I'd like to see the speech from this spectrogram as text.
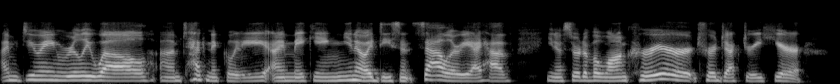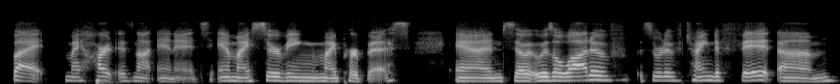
I'm doing really well um, technically. I'm making, you know, a decent salary. I have, you know, sort of a long career trajectory here, but my heart is not in it. Am I serving my purpose? And so it was a lot of sort of trying to fit um,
